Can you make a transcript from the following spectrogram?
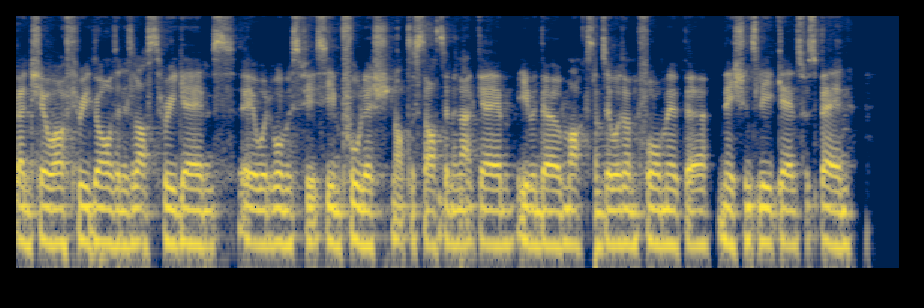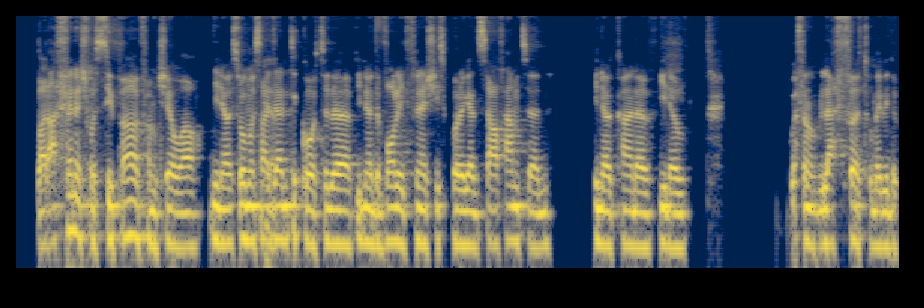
Ben Chilwell, three goals in his last three games. It would almost seem foolish not to start him in that game, even though Marcos Alonso was on form at the Nations League games for Spain. But that finish was superb from Chilwell. You know, it's almost yeah. identical to the, you know, the volleyed finish he scored against Southampton. You know, kind of, you know, from left foot or maybe the,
